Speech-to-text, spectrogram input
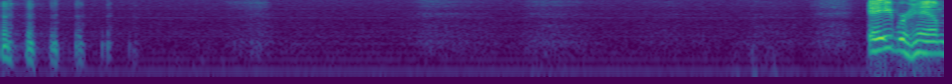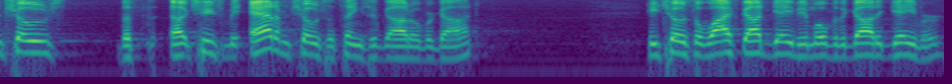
Abraham chose the, uh, excuse me, Adam chose the things of God over God. He chose the wife God gave him over the God it gave her.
